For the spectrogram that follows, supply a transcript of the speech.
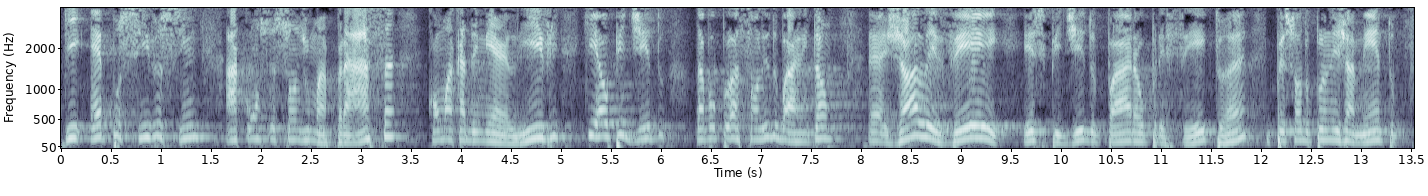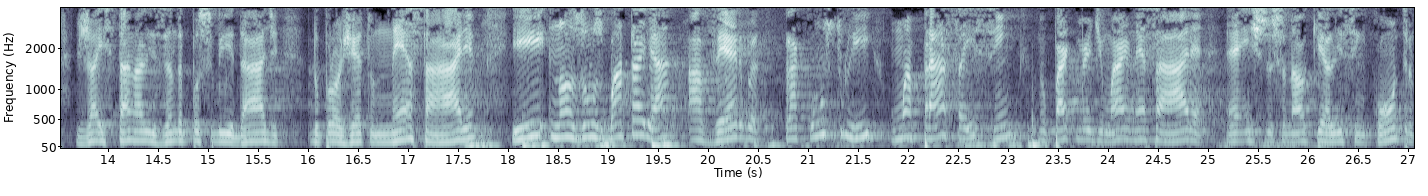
que é possível sim a construção de uma praça com uma academia ar livre, que é o pedido da população ali do bairro. Então, é, já levei esse pedido para o prefeito, né? o pessoal do planejamento já está analisando a possibilidade do projeto nesta área e nós vamos batalhar a verba para construir uma praça aí sim no Parque Merdimar, nessa área é, institucional que ali se encontra,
